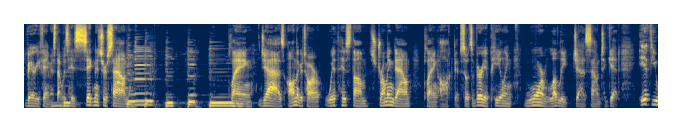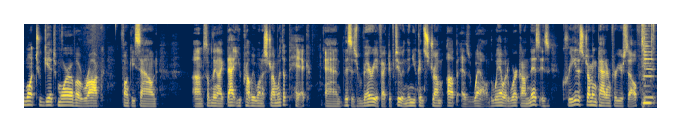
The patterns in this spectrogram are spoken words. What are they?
very famous. That was his signature sound playing jazz on the guitar with his thumb, strumming down, playing octave. So it's a very appealing, warm, lovely jazz sound to get. If you want to get more of a rock funky sound, um, something like that, you probably want to strum with a pick. And this is very effective too. And then you can strum up as well. The way I would work on this is create a strumming pattern for yourself. And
